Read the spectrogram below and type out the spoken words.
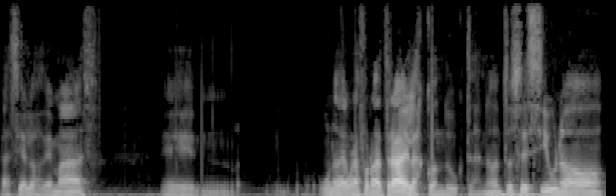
hacia los demás. Eh, uno de alguna forma trae las conductas, ¿no? Entonces, si uno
